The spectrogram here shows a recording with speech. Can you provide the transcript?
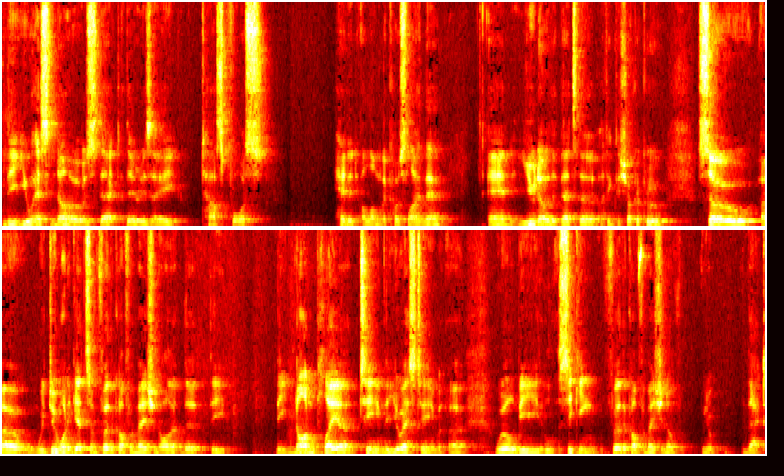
The U.S. knows that there is a task force headed along the coastline there, and you know that that's the I think the Shokaku. So uh, we do want to get some further confirmation, or the the the non-player team, the US team, uh, will be seeking further confirmation of you know that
